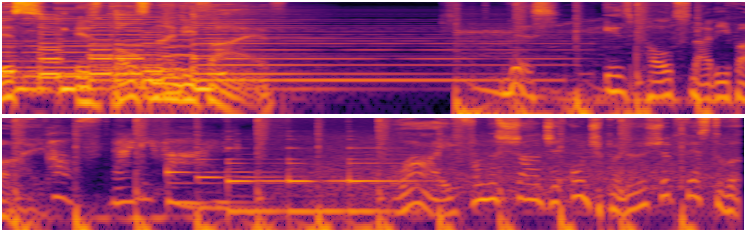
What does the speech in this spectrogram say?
This is Pulse 95. This is Pulse 95. Pulse 95. Live from the Sharjah Entrepreneurship Festival.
